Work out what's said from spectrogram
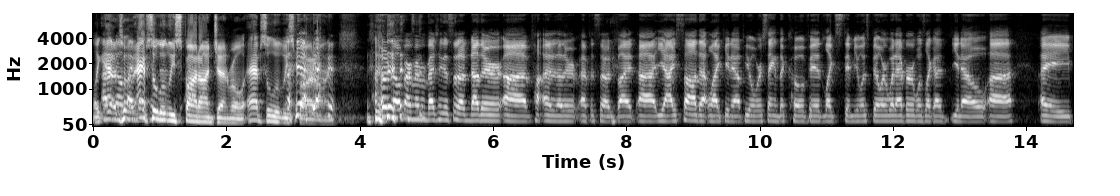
Like absolutely spot on, General. Absolutely spot on. I don't know if I remember mentioning this in another uh, another episode, but uh, yeah, I saw that like you know people were saying the COVID like stimulus bill or whatever was like a you know uh, a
